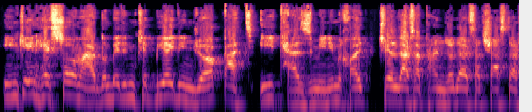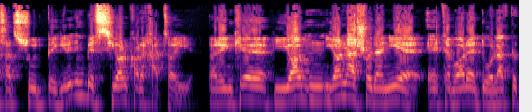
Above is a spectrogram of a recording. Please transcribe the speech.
اینکه این حس به مردم بدین که بیاید اینجا قطعی تضمینی می‌خواید 40 درصد 50 درصد 60 درصد سود بگیرید این بسیار کار خطاییه. برای اینکه یا یا نشدنیه اعتبار دولت به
